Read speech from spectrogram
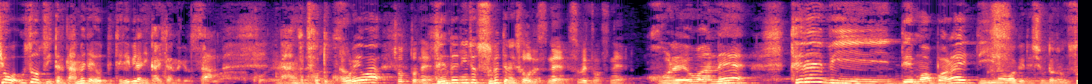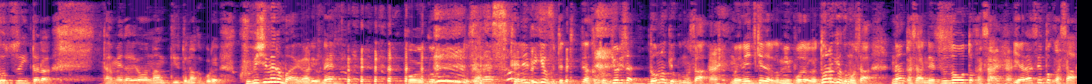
今日は嘘をついたらダメだよってテレビ欄に書いてあるんだけどさ、なんかちょっとこれは、ちょっとね全体的にちょっと滑ってないですか？そうですね。滑ってますね。これはね、テレビでまあバラエティーなわけでしょ。だから嘘ついたらダメだよなんて言うとなんかこれ首絞める場合があるよね。こういうことを言うとさ、テレビ局ってなんか時折さ、どの局もさ、もう NHK だとか民放だとか、どの局もさ、なんかさ、捏造とかさ、やらせとかさ、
